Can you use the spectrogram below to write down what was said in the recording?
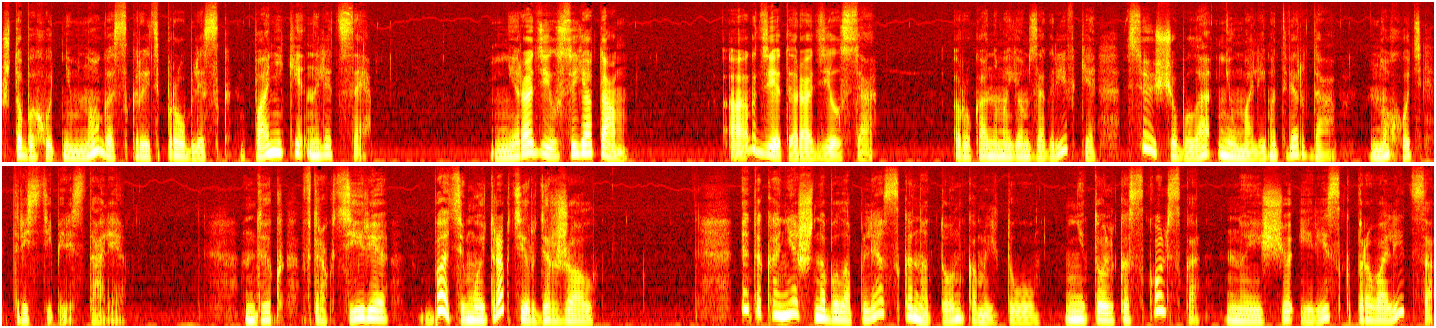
чтобы хоть немного скрыть проблеск паники на лице. «Не родился я там». «А где ты родился?» Рука на моем загривке все еще была неумолимо тверда, но хоть трясти перестали. «Дык, в трактире. Батя мой трактир держал». Это, конечно, была пляска на тонком льду. Не только скользко, но еще и риск провалиться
